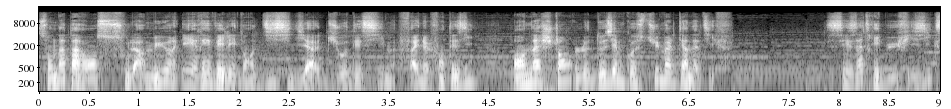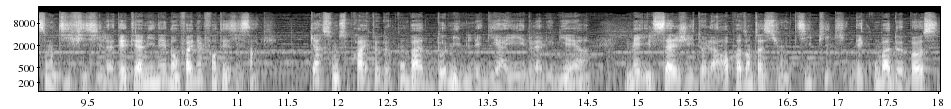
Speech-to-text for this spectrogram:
Son apparence sous l'armure est révélée dans Dissidia Duodécime Final Fantasy en achetant le deuxième costume alternatif. Ses attributs physiques sont difficiles à déterminer dans Final Fantasy V, car son sprite de combat domine les guerriers de la lumière, mais il s'agit de la représentation typique des combats de boss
